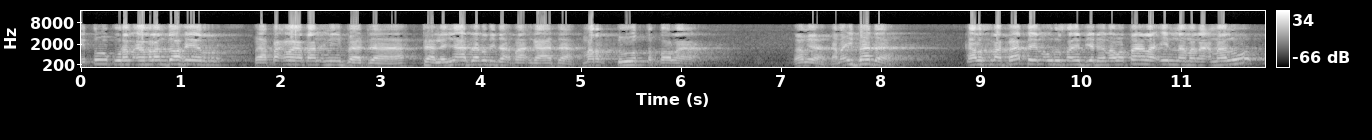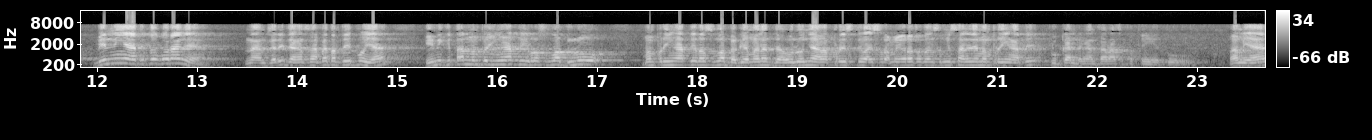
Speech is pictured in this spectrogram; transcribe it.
Itu ukuran amalan dohir Bapak mengatakan ini ibadah, dalilnya ada atau tidak Pak? Enggak ada. Mardut tertolak. Paham ya? Karena ibadah. Kalau setelah batin urusannya dia dengan Allah Taala, innamal a'malu binniyat itu ukurannya. Nah, jadi jangan sampai tertipu ya. Ini kita memperingati Rasulullah dulu memperingati Rasulullah bagaimana dahulunya peristiwa Isra Mi'raj dan semisalnya memperingati bukan dengan cara seperti itu. Paham ya?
